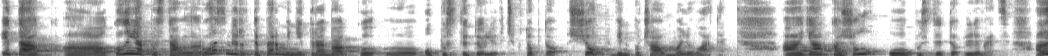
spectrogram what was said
І так, е, коли я поставила розмір, тепер мені треба е, опустити олівчик, тобто, щоб він почав малювати. А я кажу опустити олівець. Але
